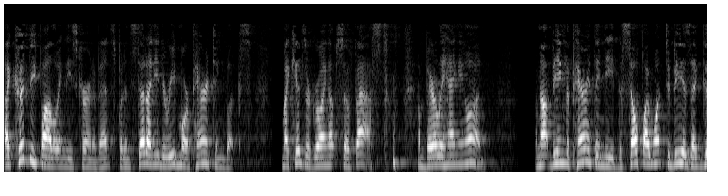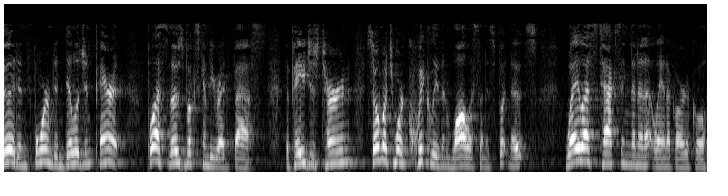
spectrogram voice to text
I could be following these current events, but instead I need to read more parenting books. My kids are growing up so fast. I'm barely hanging on. I'm not being the parent they need. The self I want to be is a good, informed, and diligent parent. Plus, those books can be read fast. The pages turn so much more quickly than Wallace and his footnotes, way less taxing than an Atlantic article.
